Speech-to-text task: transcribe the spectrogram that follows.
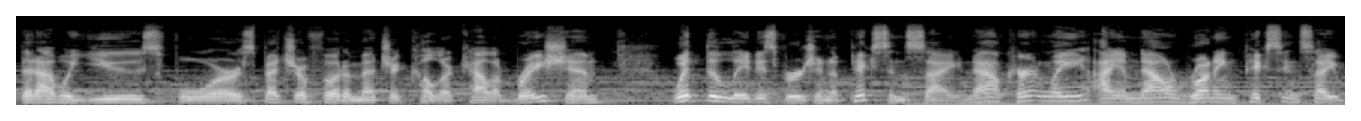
that I will use for spectrophotometric color calibration with the latest version of PixInsight. Now currently I am now running PixInsight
